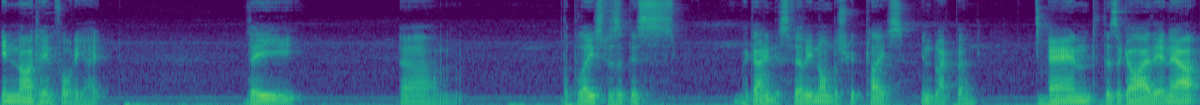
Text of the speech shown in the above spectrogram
in 1948 the um, the police visit this again this fairly nondescript place in Blackburn, and there's a guy there now.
